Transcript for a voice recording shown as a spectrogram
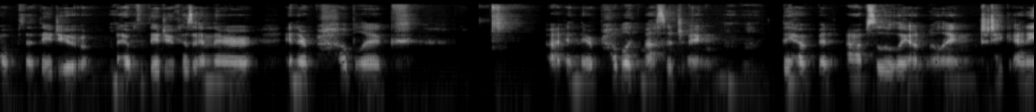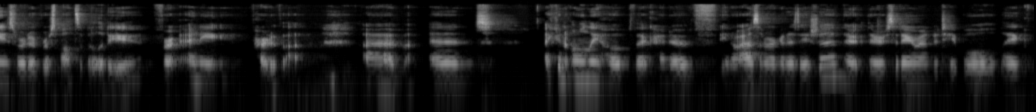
hope that they do. Mm-hmm. I hope that they do because in their in their public uh, in their public messaging, mm-hmm. they have been absolutely unwilling to take any sort of responsibility for any part of that, mm-hmm. um, and. I can only hope that kind of, you know, as an organization, they're, they're sitting around a table, like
